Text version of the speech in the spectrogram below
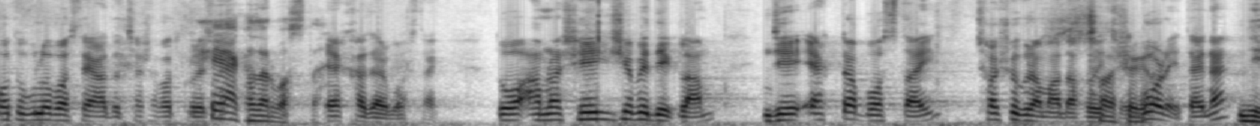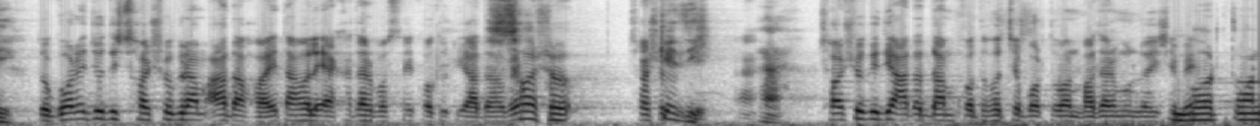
কতগুলো বস্তায় আদার চাষাবাদ করেছেন? এই এক হাজার বস্তা এক হাজার বস্তায়। তো আমরা সেই হিসেবে দেখলাম যে একটা বস্তায় ছয়শো গ্রাম আদা হয়েছে। গড়ে তাই না? তো গড়ে যদি ছয়শো গ্রাম আদা হয় তাহলে এক হাজার বস্তায় কতটি আদা হবে? ছয়শো ছয়শো কেজি। হ্যাঁ। ছয়শো কেজি আদার দাম কত হচ্ছে বর্তমান বাজার মূল্য হিসেবে? বর্তমান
